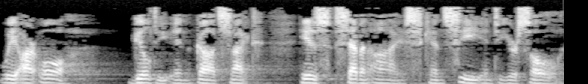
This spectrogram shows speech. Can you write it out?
We are all guilty in God's sight. His seven eyes can see into your soul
